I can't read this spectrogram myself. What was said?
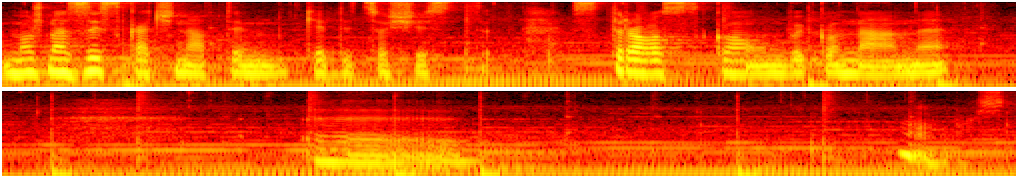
można zyskać na tym, kiedy coś jest z troską wykonane. E, No właśnie.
